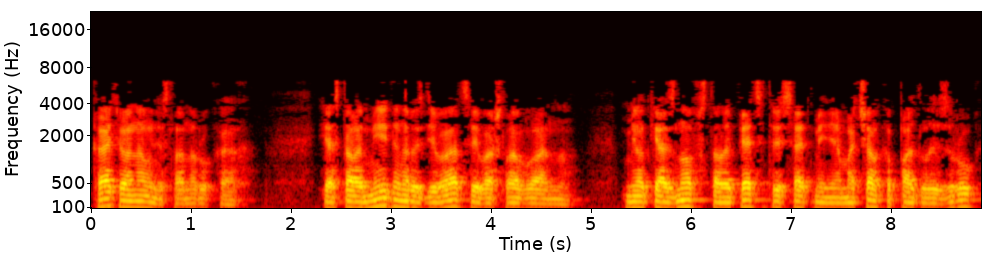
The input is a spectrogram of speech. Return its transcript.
Катю она унесла на руках. Я стала медленно раздеваться и вошла в ванну. Мелкий озноб стал опять сотрясать меня, мочалка падала из рук,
